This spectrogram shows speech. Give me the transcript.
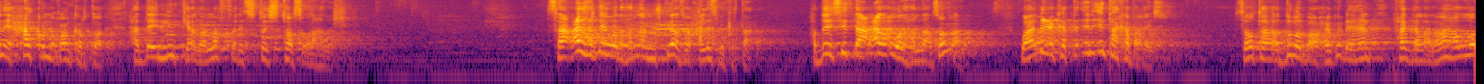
inay xal ku noqon karto. Hadday ninkeeda la fadhiisato si ula hadasho. Saacad hadday wada hadlaan mushkiladaas way xalismi kartaa. Hadday si daacada u wada hadlaan soo maa waxaa dhici karta inay intaa ka baqayso. Sababta dumar baa waxay ku dhaheen ragga lama hadlo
